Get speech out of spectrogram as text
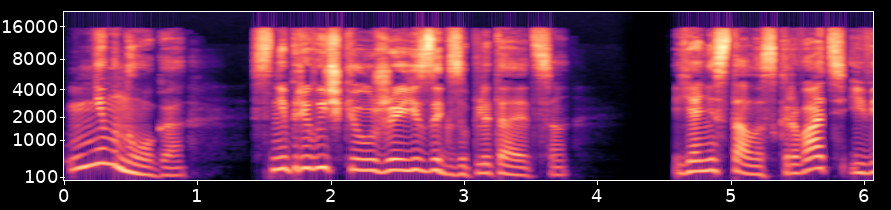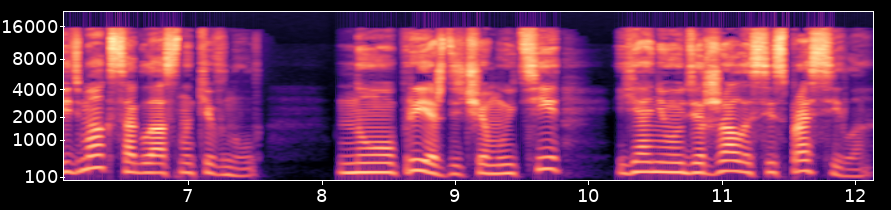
Немного. С непривычки уже язык заплетается. Я не стала скрывать, и ведьмак согласно кивнул. Но прежде чем уйти, я не удержалась и спросила.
